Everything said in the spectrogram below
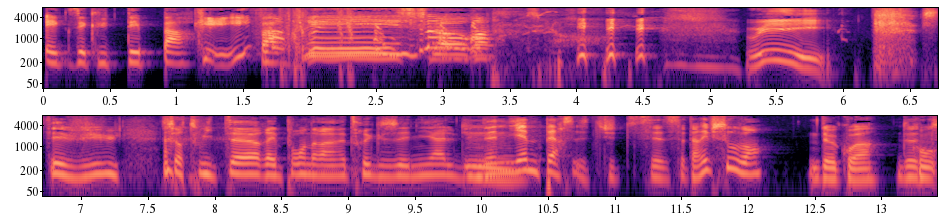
Exécuté par qui Fabrice Laurent. Oui Je t'ai vu sur Twitter répondre à un truc génial d'une Hmm. énième personne. Ça t'arrive souvent? De quoi? De, Con-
